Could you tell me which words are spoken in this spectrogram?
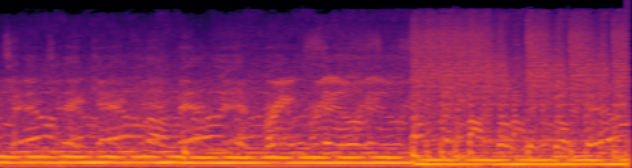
until they kill a million brain cells. Something about the little pills?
